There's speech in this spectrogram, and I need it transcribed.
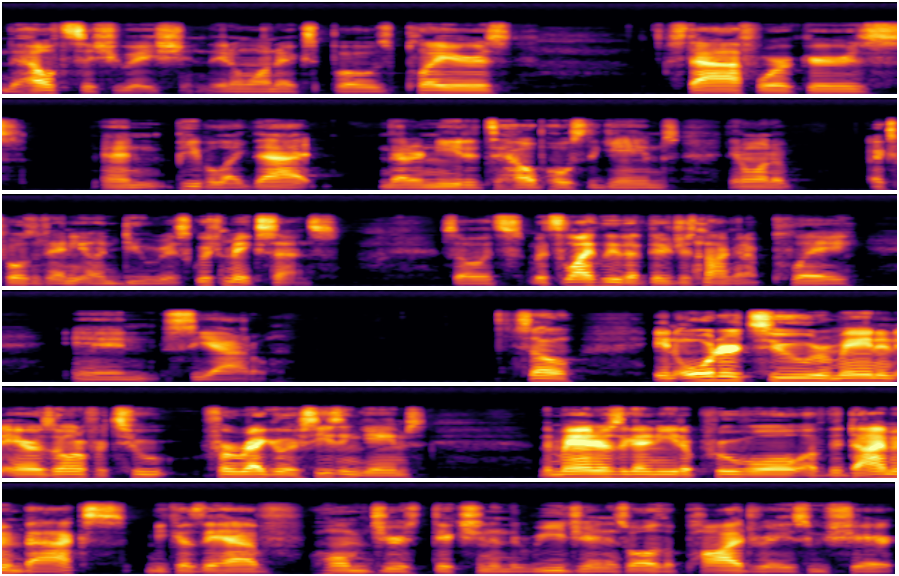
the health situation. They don't want to expose players, staff, workers, and people like that that are needed to help host the games. They don't want to expose them to any undue risk, which makes sense. So it's it's likely that they're just not going to play in Seattle. So in order to remain in Arizona for two for regular season games, the Mariners are going to need approval of the Diamondbacks because they have home jurisdiction in the region, as well as the Padres who share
